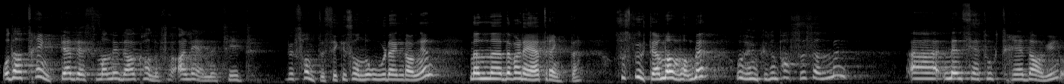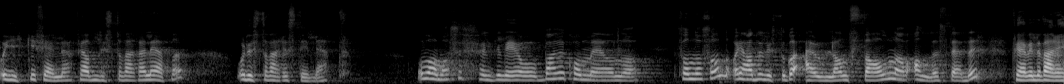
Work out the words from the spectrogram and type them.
Og da trengte jeg det som man i dag kaller for alenetid. Det fantes ikke sånne ord den gangen, men eh, det var det jeg trengte. Så spurte jeg mammaen min om hun kunne passe sønnen min. Uh, mens jeg tok tre dager og gikk i fjellet, for jeg hadde lyst til å være alene. Og lyst til å være i stillhet. Og mamma selvfølgelig, og bare kom med han og sånn og sånn. Og jeg hadde lyst til å gå Aulandsdalen av alle steder, for jeg ville være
